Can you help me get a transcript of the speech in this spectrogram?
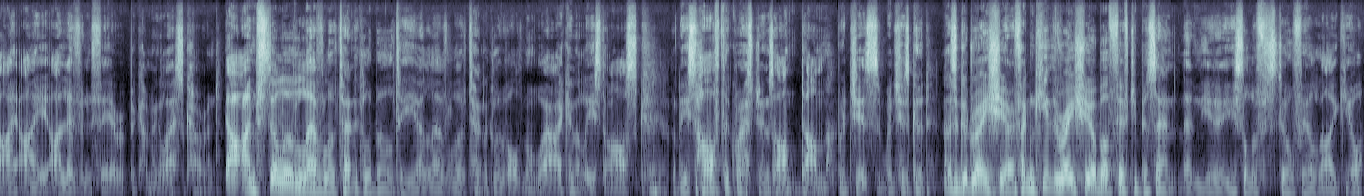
I, I, I live in fear of becoming less current. Uh, I'm still at a level of technical ability, a level of technical involvement where I can at least ask at least half the questions aren't dumb, which is which is good. That's a good ratio. If I can keep the ratio above fifty percent, then you know you sort of still feel like you're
